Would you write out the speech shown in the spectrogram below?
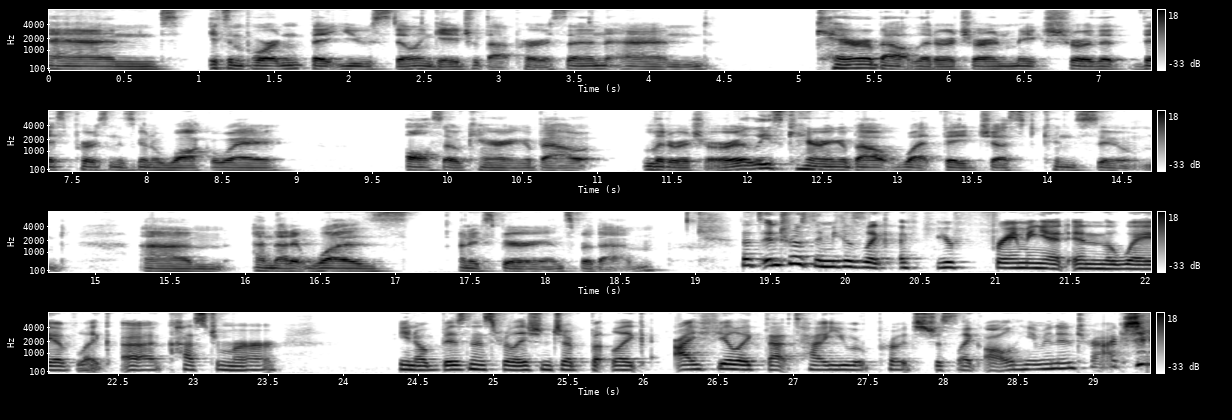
and it's important that you still engage with that person and care about literature and make sure that this person is going to walk away also caring about literature or at least caring about what they just consumed um, and that it was an experience for them. That's interesting because like if you're framing it in the way of like a customer, you know, business relationship, but like I feel like that's how you approach just like all human interaction.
